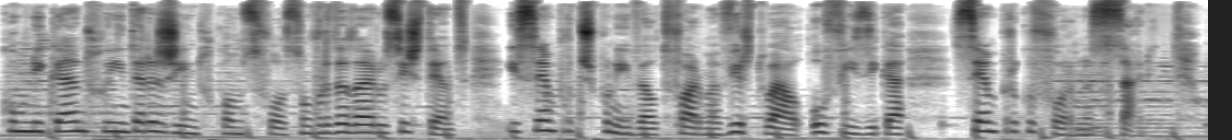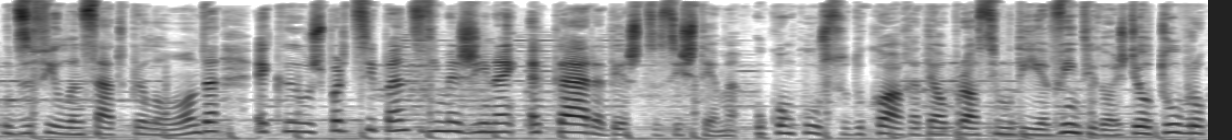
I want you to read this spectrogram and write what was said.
comunicando e interagindo como se fosse um verdadeiro assistente e sempre disponível de forma virtual ou física, sempre que for necessário. O desafio lançado pela Onda é que os participantes imaginem a cara deste sistema. O concurso decorre até o próximo dia 22 de outubro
